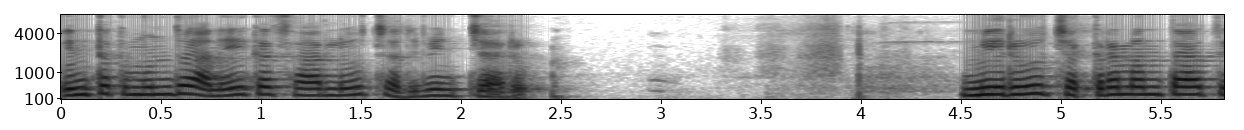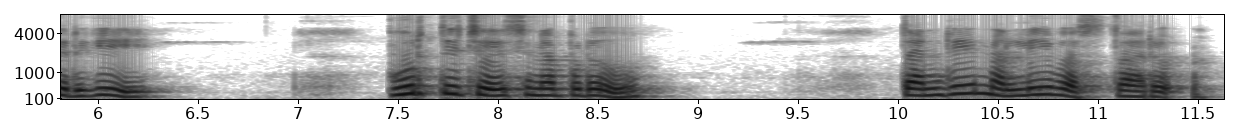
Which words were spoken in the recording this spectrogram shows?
ఇంతకుముందు అనేక సార్లు చదివించారు. మీరు చక్రమంతా తిరిగి పూర్తి చేసినప్పుడు తండ్రి మళ్ళీ వస్తారు.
